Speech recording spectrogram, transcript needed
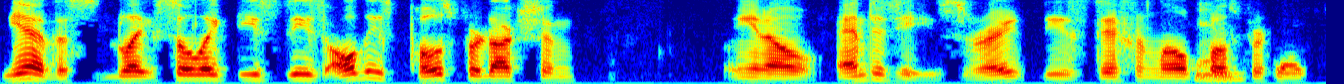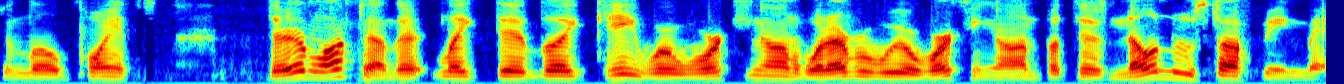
Yeah, this like so like these these all these post production you know entities right? These different little yeah. post production little points. They're in lockdown. They're like they're like hey we're working on whatever we were working on but there's no new stuff being made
